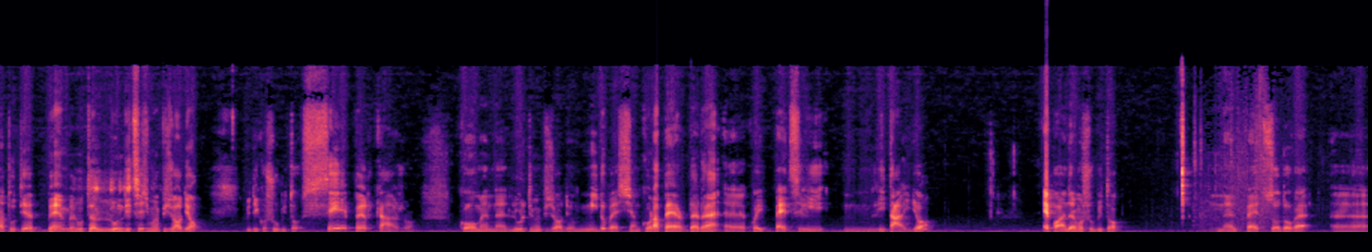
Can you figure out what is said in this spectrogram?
a tutti e benvenuti all'undicesimo episodio. Vi dico subito, se per caso, come nell'ultimo episodio, mi dovessi ancora perdere, eh, quei pezzi lì mh, li taglio e poi andremo subito nel pezzo dove, eh,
